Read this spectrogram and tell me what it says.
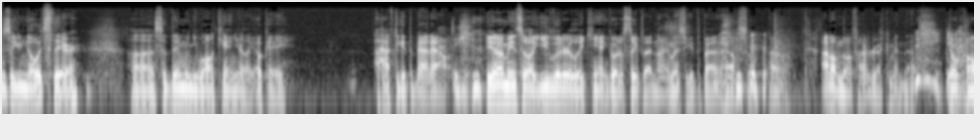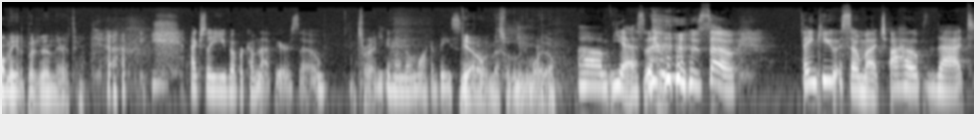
so you know it's there. Uh, so then when you walk in, you're like, okay, I have to get the bat out. You know what I mean? So like you literally can't go to sleep that night unless you get the bat out of the house. So, I don't know. I don't know if I would recommend that. Don't Yeah. call me to put it in there too. Actually, you've overcome that fear, so That's right. you can handle them like a beast. Yeah, I don't want to mess with them anymore though. Um, yes. so thank you so much. I hope that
